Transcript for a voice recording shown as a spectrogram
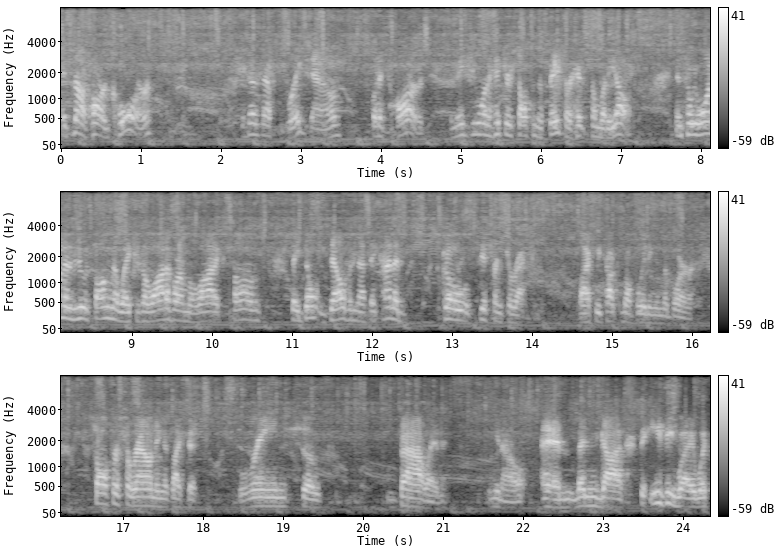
It's not hardcore. It doesn't have breakdown, but it's hard. It makes you want to hit yourself in the face or hit somebody else. And so we wanted to do a song that way because a lot of our melodic songs, they don't delve in that. They kind of go different directions. Like we talked about Bleeding in the Blur. Sulfur Surrounding is like this rain-soaked ballad, you know, and then you got The Easy Way, which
